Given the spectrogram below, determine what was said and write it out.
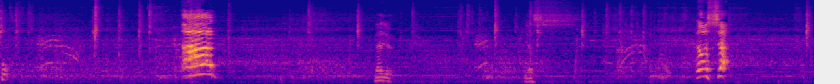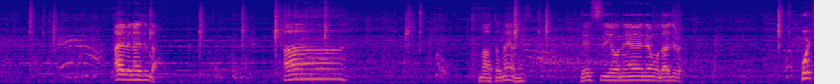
ほ。あー大丈夫。よし。よっしゃあ、やべ、泣いてんだ。あー。まあ当たんないよね。ですよね。でも大丈夫。ほい。よ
